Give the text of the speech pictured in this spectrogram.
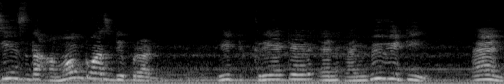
since the amount was different it created an ambiguity and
